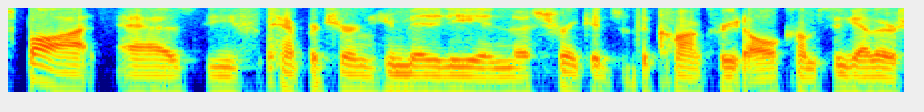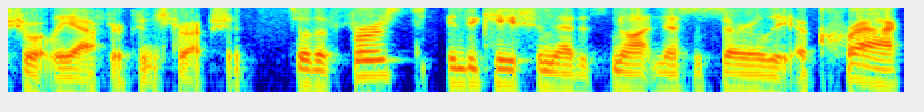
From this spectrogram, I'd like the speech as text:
spot as the temperature and humidity and the shrinkage of the concrete all comes together shortly after construction. So the first indication that it's not necessarily a crack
